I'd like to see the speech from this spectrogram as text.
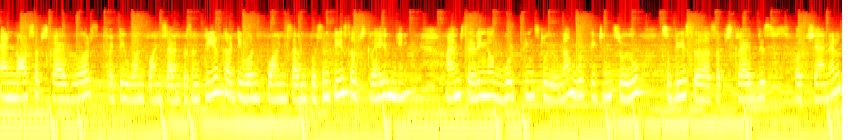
and not subscribers 31.7 percent. Please 31.7 percent please subscribe me i am sharing a good things to you now good teachings to you. So please uh, subscribe this uh, channel.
